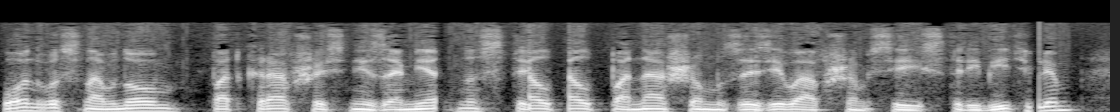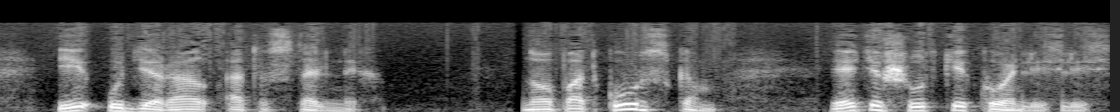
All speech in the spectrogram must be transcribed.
Он в основном, подкравшись незаметно, стрелял по нашим зазевавшимся истребителям и удирал от остальных. Но под Курском эти шутки кончились.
